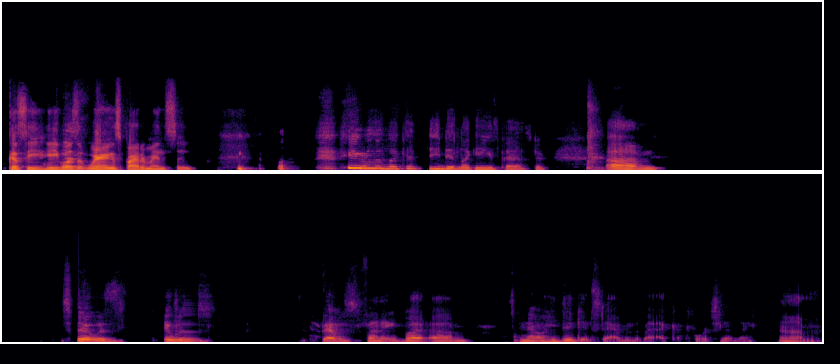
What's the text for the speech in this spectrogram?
because he he wasn't wearing a Spider-Man suit. he was like a, he did like a youth pastor. Um, so it was it was that was funny, but um, no, he did get stabbed in the back, unfortunately. Um,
